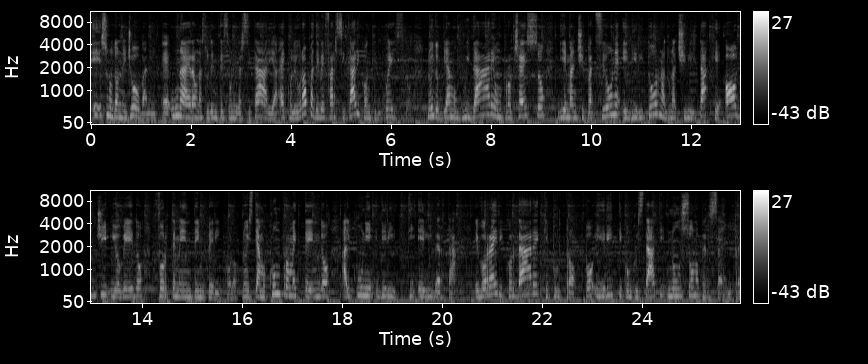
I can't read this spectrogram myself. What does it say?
e sono donne giovani. Eh, una era una studentessa universitaria. Ecco, l'Europa deve farsi carico anche di questo. Noi dobbiamo guidare un processo di emancipazione e di ritorno ad una civiltà che oggi io vedo fortemente in pericolo. Noi stiamo compromettendo alcuni diritti e libertà e vorrei ricordare che purtroppo i diritti conquistati non sono per sempre.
